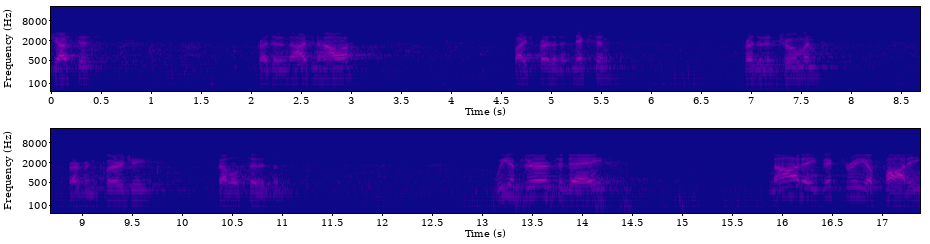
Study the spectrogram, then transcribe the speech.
Justice, President Eisenhower, Vice President Nixon, President Truman, Reverend clergy, fellow citizens. We observe today not a victory of party,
